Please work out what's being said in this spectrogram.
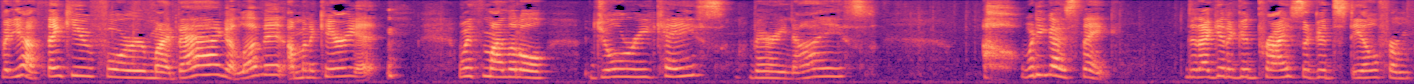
But yeah, thank you for my bag. I love it. I'm going to carry it. with my little jewelry case. Very nice. Oh, what do you guys think? Did I get a good price, a good steal from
